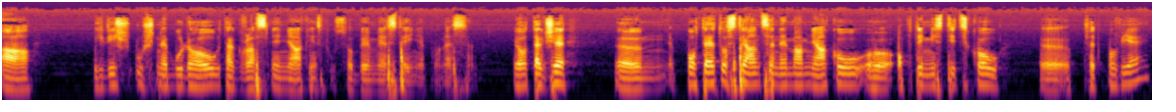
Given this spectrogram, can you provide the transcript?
a když už nebudou, tak vlastně nějakým způsobem je stejně poneseme. Jo, takže Ehm, po této stránce nemám nějakou eh, optimistickou eh, předpověď,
